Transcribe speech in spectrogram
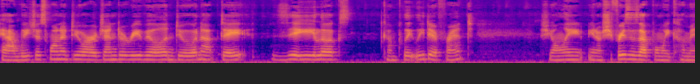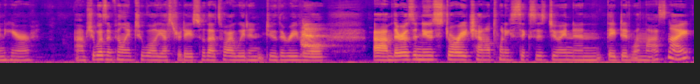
And we just want to do our gender reveal and do an update. Ziggy looks completely different. She only, you know, she freezes up when we come in here. Um, she wasn't feeling too well yesterday, so that's why we didn't do the reveal. Um, there is a news story Channel 26 is doing, and they did one last night.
